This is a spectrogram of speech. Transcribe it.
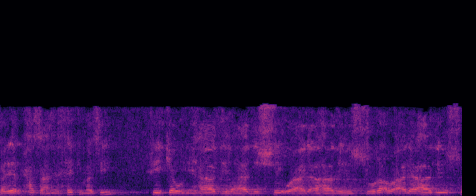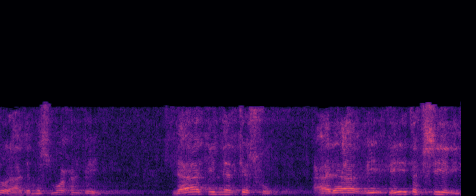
فليبحث عن الحكمة في كون هذه هذا الشيء على هذه الصورة أو على هذه الصورة. هذا مسموح به. لكن الكشف على في تفسير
